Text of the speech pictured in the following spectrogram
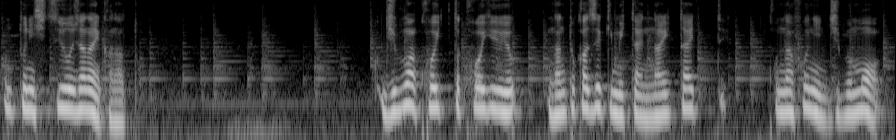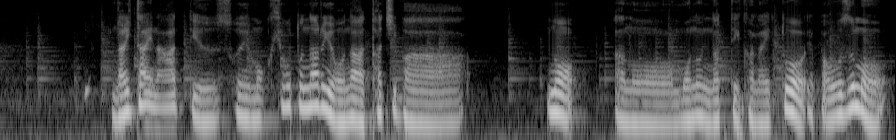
本当に必要じゃないかなと。自分はこういったこういうなんとか関みたいになりたいってこんな風に自分もなりたいなっていうそういう目標となるような立場のあのものになっていかないとやっぱ大相撲を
